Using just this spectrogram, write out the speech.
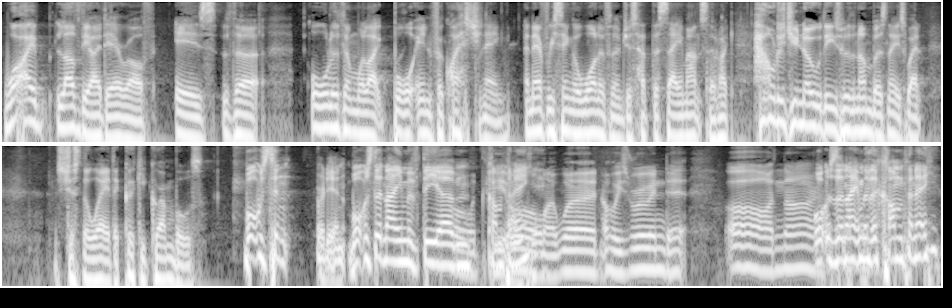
What I love the idea of is that all of them were like bought in for questioning, and every single one of them just had the same answer. They're like, "How did you know these were the numbers?" And they just went, "It's just the way the cookie crumbles." What was the brilliant? What was the name of the um, Oh, company? Oh my word! Oh, he's ruined it. Oh no! What was the name of the company?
